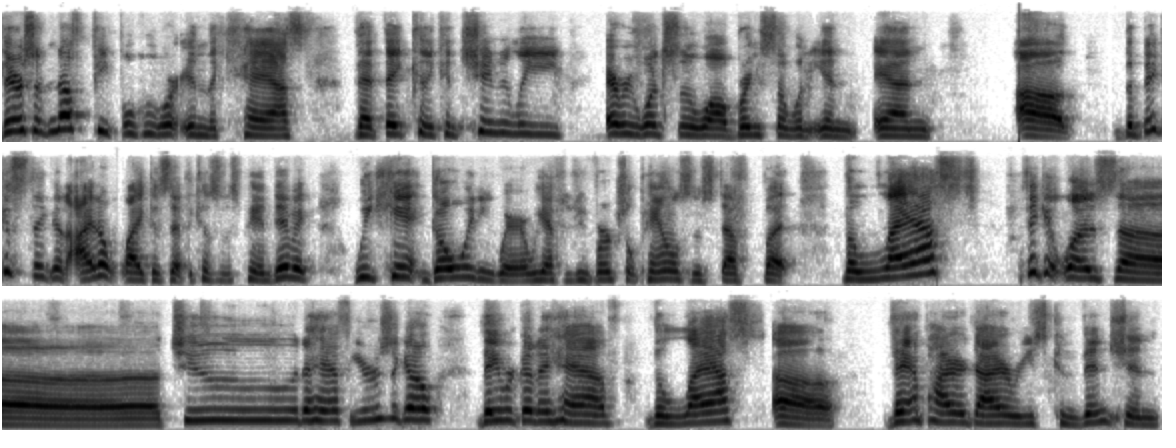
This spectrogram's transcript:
there's enough people who are in the cast that they can continually every once in a while bring someone in. And uh the biggest thing that I don't like is that because of this pandemic, we can't go anywhere. We have to do virtual panels and stuff. But the last, I think it was uh, two and a half years ago, they were going to have the last uh, Vampire Diaries convention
